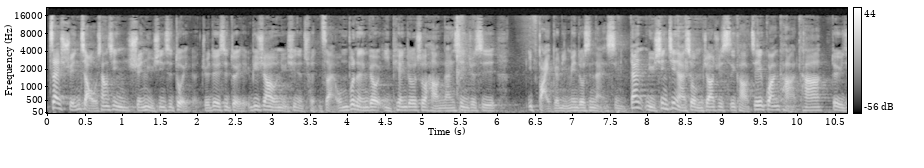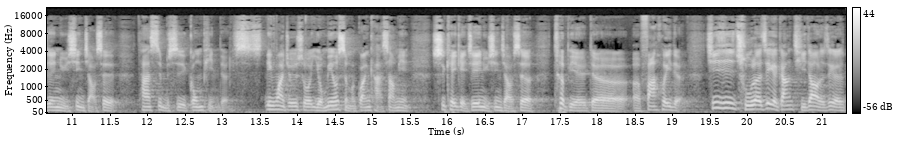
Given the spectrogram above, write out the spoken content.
在选角，我相信选女性是对的，绝对是对的，必须要有女性的存在。我们不能够以偏就是说，好男性就是。一百个里面都是男性，但女性进来的时候，我们就要去思考这些关卡，它对于这些女性角色，它是不是公平的？另外就是说，有没有什么关卡上面是可以给这些女性角色特别的呃发挥的？其实除了这个刚提到的这个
